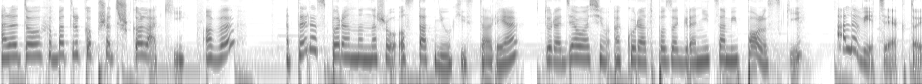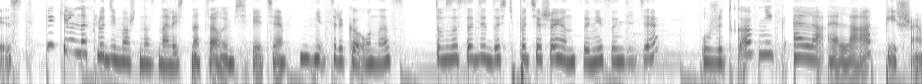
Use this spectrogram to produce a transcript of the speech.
Ale to chyba tylko przedszkolaki. A wy? A teraz pora na naszą ostatnią historię, która działa się akurat poza granicami Polski, ale wiecie jak to jest. Piekielnych ludzi można znaleźć na całym świecie, nie tylko u nas. To w zasadzie dość pocieszające, nie sądzicie? Użytkownik Ela Ela pisze:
